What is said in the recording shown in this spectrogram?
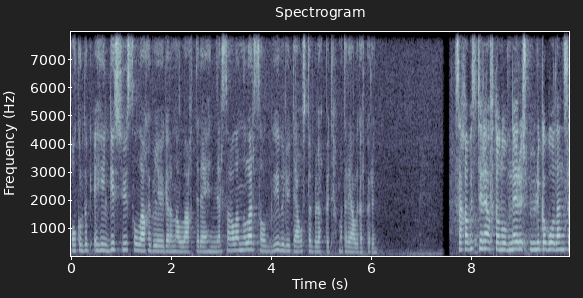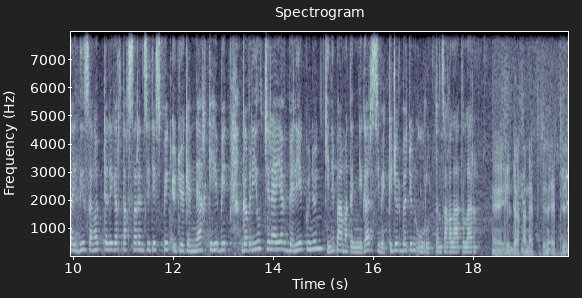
Ол күрдік әхилге сүйіз сыллағы білеугерін Аллах тәрәхінлер сағаланылар салғы білуйтәғ ұстар білік біт материалыгар көрін. Сақабыстері автономная республика болан сайды саңа өптелігер тақсарын сетеспет үтіекеннәқ кехебет Гавриил Черяев бәле күнін кені паматыннегар сибекке жүрбөтін уруттан сағалатылар. Илдар қана әптен әптен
